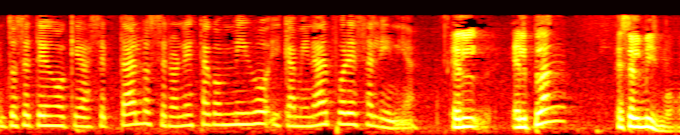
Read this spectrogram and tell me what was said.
entonces tengo que aceptarlo, ser honesta conmigo y caminar por esa línea. El, el plan es el mismo,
